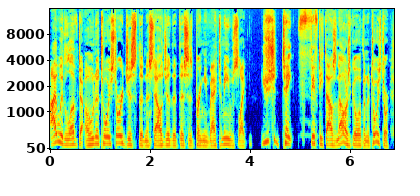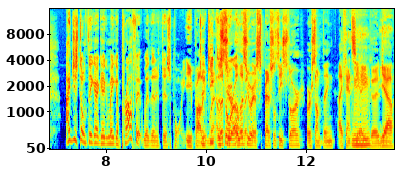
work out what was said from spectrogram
I would love to own a toy store. Just the nostalgia that this is bringing back to me was like you should take fifty thousand dollars go open a toy store. I just don't think I could make a profit with it at this point. You probably wouldn't. unless, you're, unless you were a specialty store or something. I can't see how you Mhm. could. Yeah,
